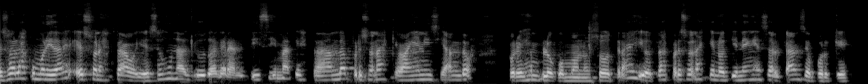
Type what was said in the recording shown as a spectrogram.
eso a las comunidades, eso no estaba. Y eso es una ayuda grandísima que está dando a personas que van iniciando, por ejemplo, como nosotras y otras personas que no tienen ese alcance, porque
